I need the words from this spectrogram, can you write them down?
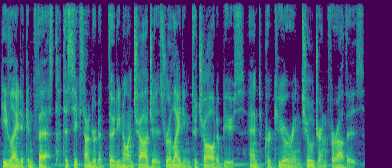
He later confessed to 639 charges relating to child abuse and procuring children for others.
